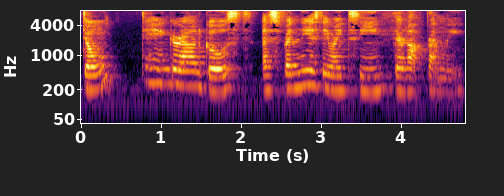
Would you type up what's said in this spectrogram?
don't hang around ghosts. As friendly as they might seem, they're not friendly.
